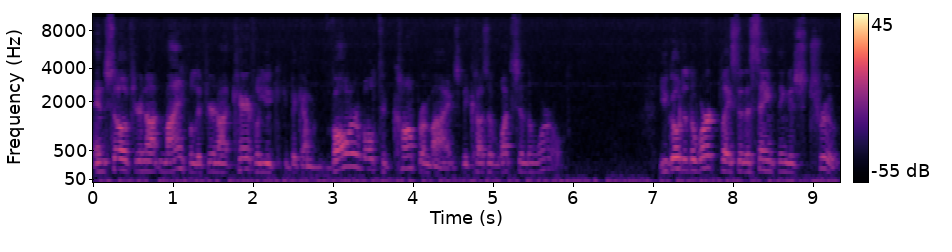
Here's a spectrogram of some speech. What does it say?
And so if you're not mindful, if you're not careful, you can become vulnerable to compromise because of what's in the world. You go to the workplace and the same thing is true.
